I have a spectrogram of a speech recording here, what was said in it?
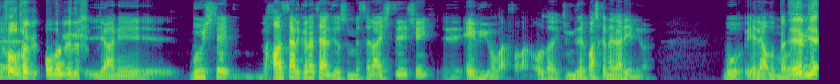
Ee, olabilir. olabilir. Yani bu işte Hansel Gretel diyorsun mesela işte şey e, ev yiyorlar falan. Orada kim bilir başka neler yeniyor. Bu ele alınmalı. Ev ye-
